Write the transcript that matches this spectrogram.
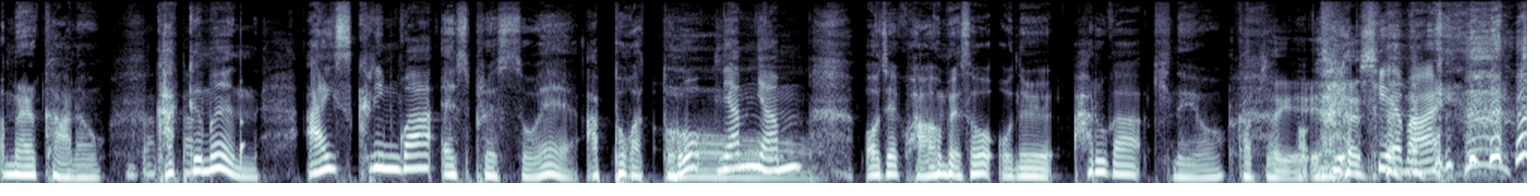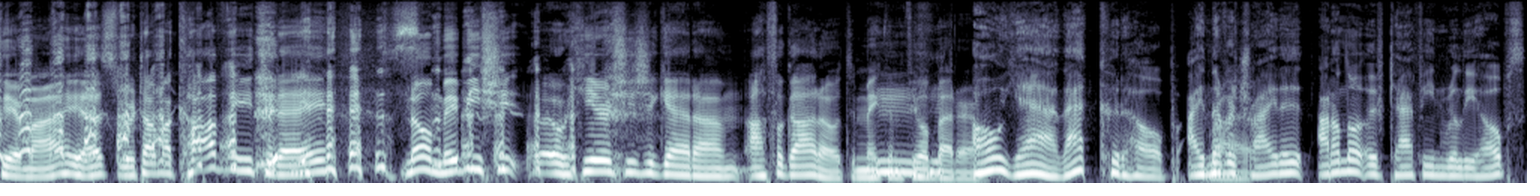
americano. 가끔은 아이스크림과 에스프레소에 아포가토로 오. 냠냠. 어제 과음해서 오늘 하루가 기네요. 갑자기. 어, T- TMI. TMI, yes. We're talking about coffee today. No, maybe she or he or she should get um affogato to make them feel better. Oh yeah, that could help. I never Right. tried it. I don't know if caffeine really helps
